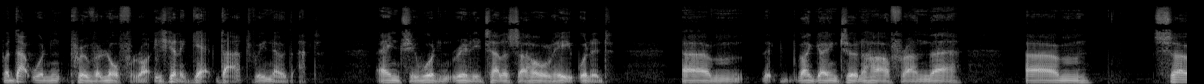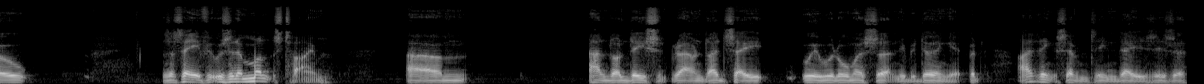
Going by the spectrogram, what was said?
but that wouldn't prove an awful lot. He's going to get that. We know that. Aintree wouldn't really tell us a whole heap, would it? Um, by going two and a half round there. Um, so, as I say, if it was in a month's time um, and on decent ground, I'd say we would almost certainly be doing it. But I think 17 days is a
